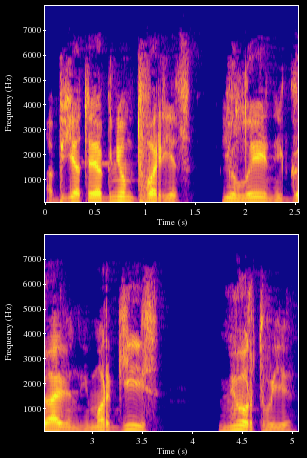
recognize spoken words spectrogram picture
объятый огнем дворец, и Лейн, и Гавин, и Маргейс, мертвые.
